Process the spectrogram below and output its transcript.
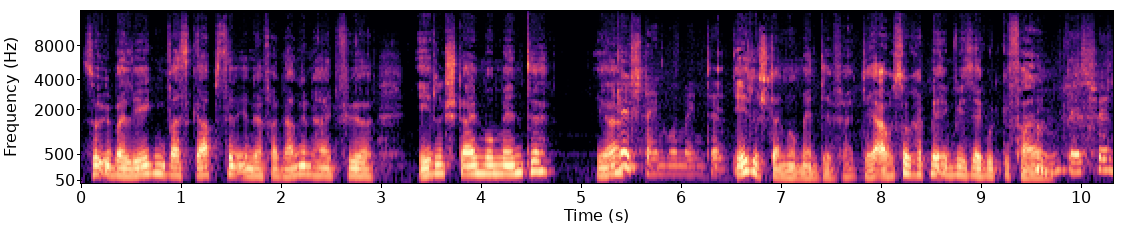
so überlegen, was gab es denn in der Vergangenheit für Edelsteinmomente? Ja? Edelsteinmomente. Edelsteinmomente. Der Ausdruck hat mir irgendwie sehr gut gefallen. Hm, der ist schön.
